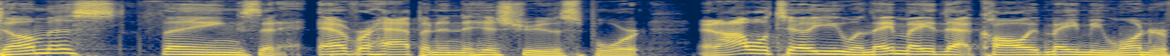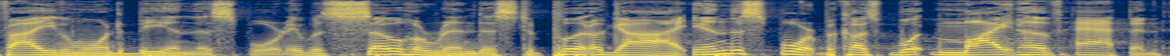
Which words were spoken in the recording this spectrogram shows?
dumbest things that ever happened in the history of the sport. And I will tell you, when they made that call, it made me wonder if I even wanted to be in this sport. It was so horrendous to put a guy in the sport because what might have happened.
